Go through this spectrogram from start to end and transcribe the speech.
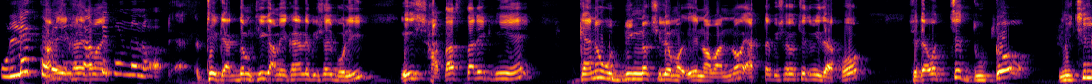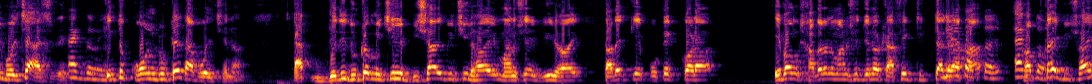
উল্লেখ করে এখানে শান্তিপূর্ণ ঠিক একদম ঠিক আমি এখানে একটা বিষয় বলি এই সাতাশ তারিখ নিয়ে কেন উদ্বিগ্ন ছিল এ নবান্ন? একটা বিষয় হচ্ছে তুমি দেখো সেটা হচ্ছে দুটো মিছিল বলছে আসবে। কিন্তু কোন রুটে তা বলছে না। যদি দুটো মিছিল বিশাল মিছিল হয় মানুষের ভিড় হয় তাদেরকে প্রোটেক্ট করা এবং সাধারণ মানুষের জন্য ট্রাফিক ঠিকঠাক রাখা সবটাই বিষয়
